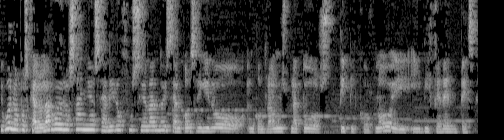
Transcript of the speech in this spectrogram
y bueno, pues que a lo largo de los años se han ido fusionando y se han conseguido encontrar unos platos típicos, ¿no? y diferentes.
